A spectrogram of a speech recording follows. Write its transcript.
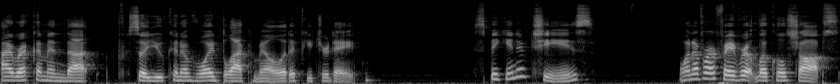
I recommend that so you can avoid blackmail at a future date. Speaking of cheese, one of our favorite local shops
